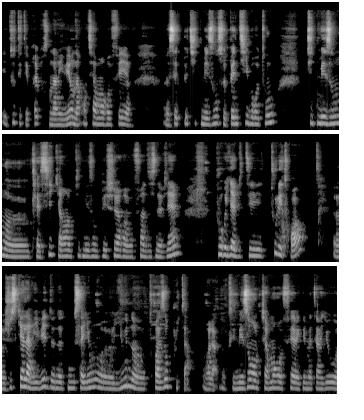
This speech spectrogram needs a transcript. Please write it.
et tout était prêt pour son arrivée. On a entièrement refait euh, cette petite maison, ce Penty breton, petite maison euh, classique, hein, petite maison de pêcheur euh, fin 19e, pour y habiter tous les trois, jusqu'à l'arrivée de notre moussaillon Youn trois ans plus tard. Voilà, donc c'est une maison entièrement refaite avec des matériaux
